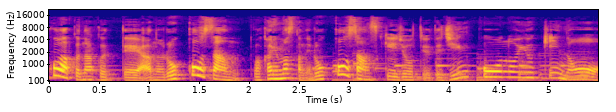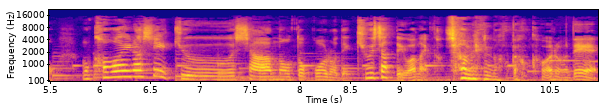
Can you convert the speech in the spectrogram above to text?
怖くなくってあの六甲山わかりますかね？六甲山スキー場って言って人工の雪のもう可愛らしい急斜のところで急斜って言わないか。斜面のところで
